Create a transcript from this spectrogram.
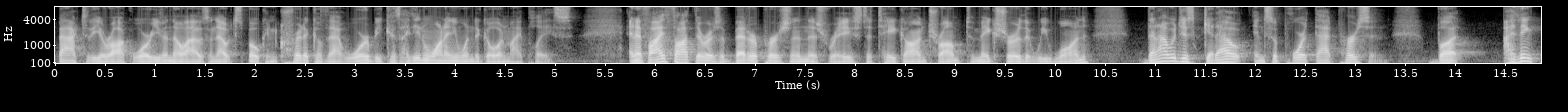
back to the Iraq War, even though I was an outspoken critic of that war, because I didn't want anyone to go in my place. And if I thought there was a better person in this race to take on Trump to make sure that we won, then I would just get out and support that person. But I think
